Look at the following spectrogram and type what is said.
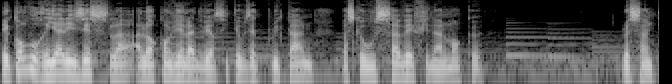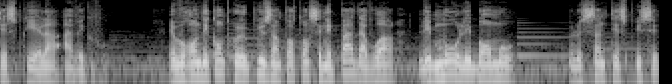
Et quand vous réalisez cela, alors quand vient l'adversité, vous êtes plus calme parce que vous savez finalement que le Saint-Esprit est là avec vous. Et vous vous rendez compte que le plus important, ce n'est pas d'avoir les mots, les bons mots. Le Saint-Esprit, c'est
